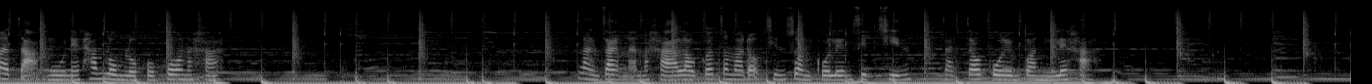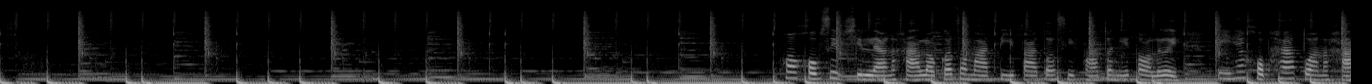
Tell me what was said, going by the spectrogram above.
มาจากงูในถ้ำลมโลโคโคนะคะ หลังจากนั้นนะคะ เราก็จะมาดรอปชิ้นส่วนโกเลม 10 ชิ้น จากเจ้าโกเลมตัวนี้เลยค่ะ พอครบ 10 ชิ้นแล้วนะคะ เราก็จะมาตีปลาตัวสีฟ้าตัวนี้ต่อเลย ตีให้ครบ 5 ตัวนะคะ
